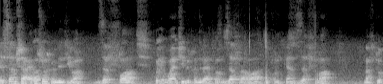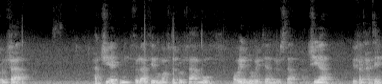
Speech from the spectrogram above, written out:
اسم شاعرة شو خندتيوا زفرات. خوي أبوان شي بخندراته زفرات. كن كان زفرة مفتوح الفاء. هاتشيك ثلاثي ومفتح الفاء بو أو يقلو غيتها درستا هاتشيا بفتحتين.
